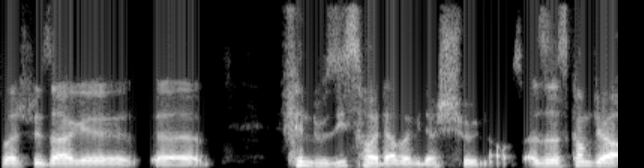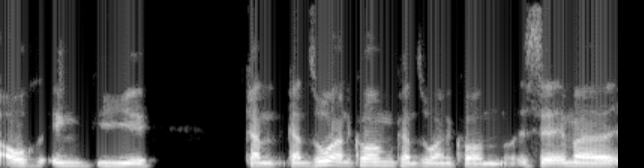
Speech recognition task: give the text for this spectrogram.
Beispiel sage, äh, Finn, du siehst heute aber wieder schön aus. Also das kommt ja auch irgendwie, kann, kann so ankommen, kann so ankommen. Ist ja immer,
